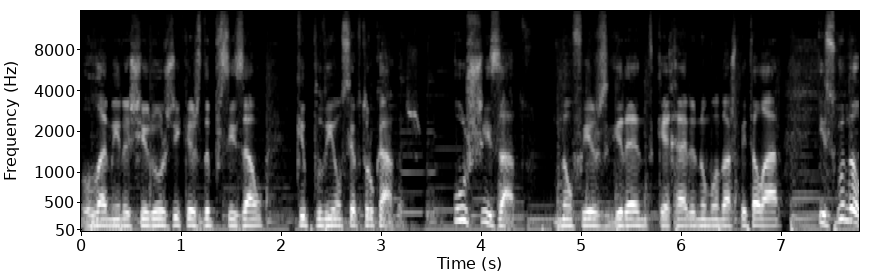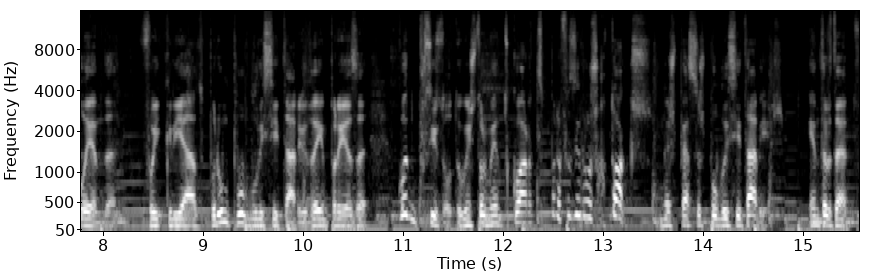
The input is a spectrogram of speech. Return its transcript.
lâminas cirúrgicas de precisão que podiam ser trocadas. O Shizato não fez grande carreira no mundo hospitalar e, segundo a lenda, foi criado por um publicitário da empresa quando precisou de um instrumento de corte para fazer uns retoques nas peças publicitárias. Entretanto,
